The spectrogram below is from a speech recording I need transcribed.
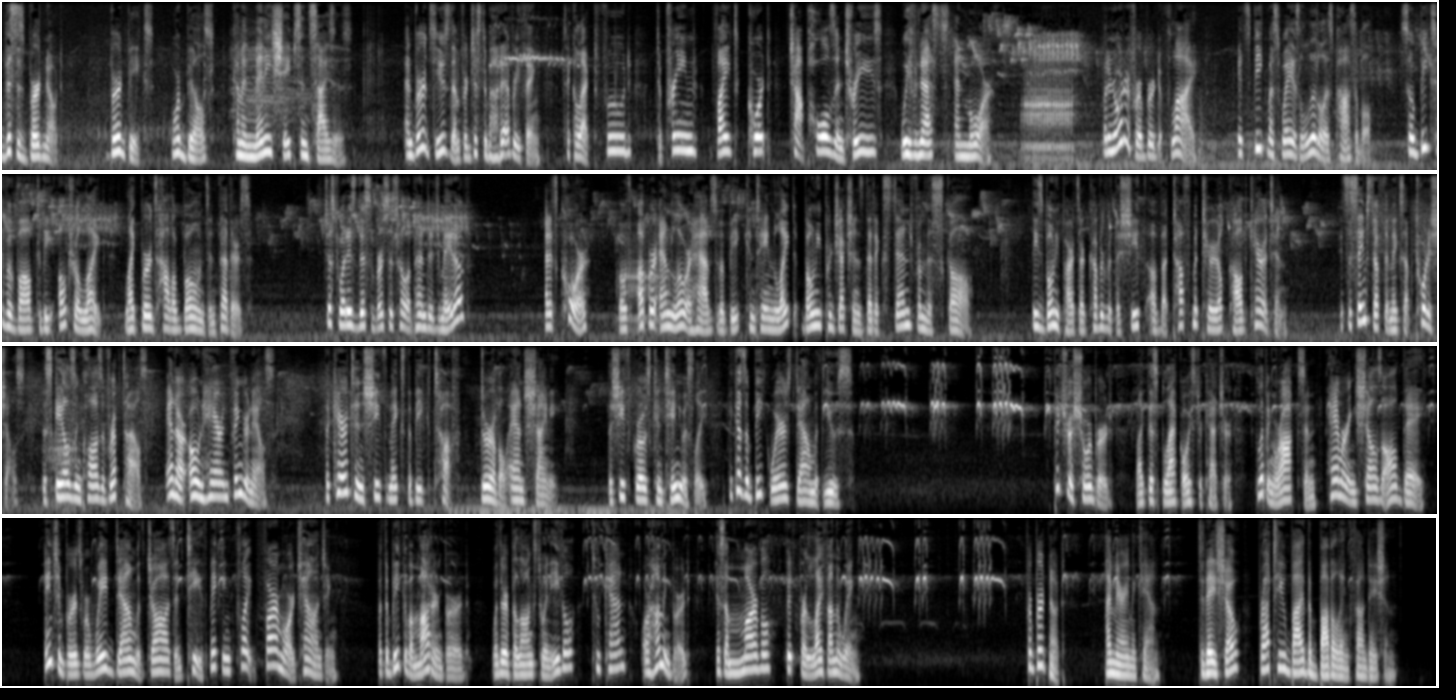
This is BirdNote. Bird beaks, or bills, come in many shapes and sizes. And birds use them for just about everything to collect food, to preen, fight, court, chop holes in trees, weave nests, and more. But in order for a bird to fly, its beak must weigh as little as possible. So beaks have evolved to be ultra light, like birds' hollow bones and feathers. Just what is this versatile appendage made of? At its core, both upper and lower halves of a beak contain light, bony projections that extend from the skull. These bony parts are covered with a sheath of a tough material called keratin. It's the same stuff that makes up tortoise shells, the scales and claws of reptiles, and our own hair and fingernails. The keratin sheath makes the beak tough, durable, and shiny. The sheath grows continuously because a beak wears down with use. Picture a shorebird, like this black oyster catcher, flipping rocks and hammering shells all day. Ancient birds were weighed down with jaws and teeth, making flight far more challenging. But the beak of a modern bird, whether it belongs to an eagle, toucan, or hummingbird, is a marvel fit for life on the wing. For BirdNote, I'm Mary McCann. Today's show brought to you by the Bobolink Foundation.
